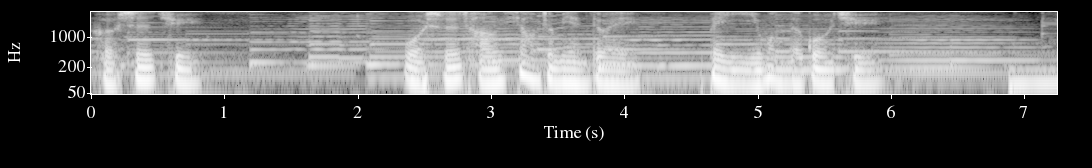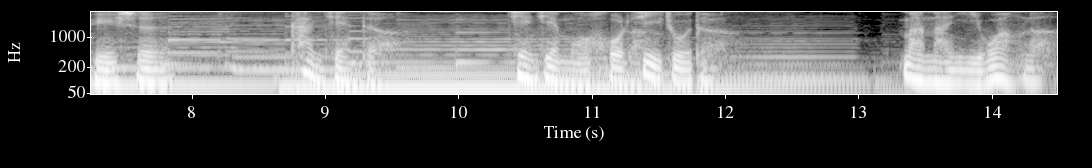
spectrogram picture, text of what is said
和失去，我时常笑着面对被遗忘的过去，于是看见的渐渐模糊了，记住的慢慢遗忘了。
